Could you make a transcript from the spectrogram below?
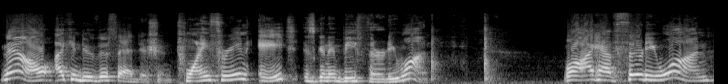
Now I can do this addition. 23 and 8 is going to be 31. Well, I have 31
